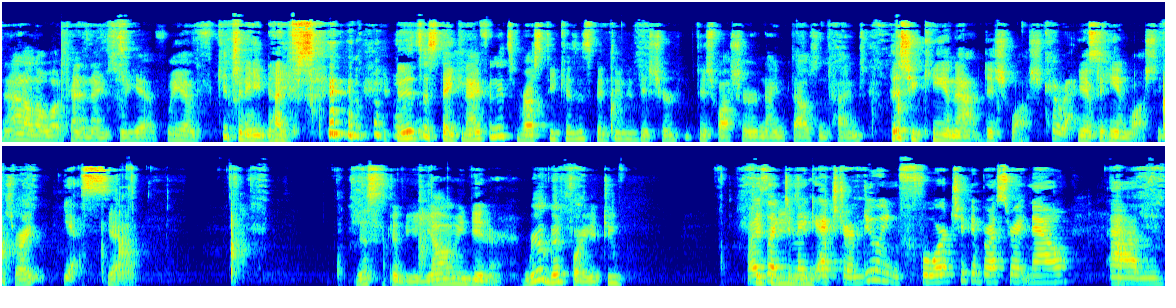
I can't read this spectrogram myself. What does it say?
And I don't know what kind of knives we have. We have KitchenAid knives. and it's a steak knife and it's rusty because it's been through the disher, dishwasher 9,000 times. This you cannot dishwash. Correct. You have to hand wash these, right? Yes. Yeah. This is going to be a yummy dinner. Real good for you, too. I always like to make extra. I'm doing four chicken breasts right now. Um,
